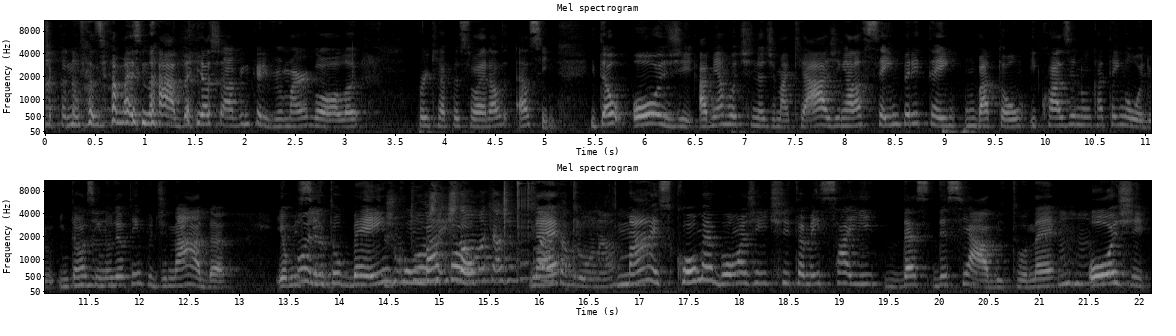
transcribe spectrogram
tipo, não fazia mais nada e achava incrível uma argola, porque a pessoa era assim. Então, hoje, a minha rotina de maquiagem, ela sempre tem um batom e quase nunca tem olho. Então, assim, não deu tempo de nada, eu me. Olha, sinto bem com o a gente na batom. maquiagem né? completa, Bruna. Mas como é bom a gente também sair des- desse hábito, né? Uhum. Hoje,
